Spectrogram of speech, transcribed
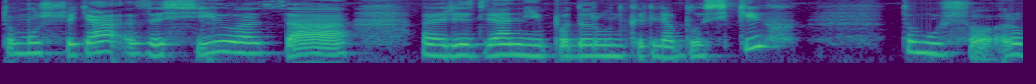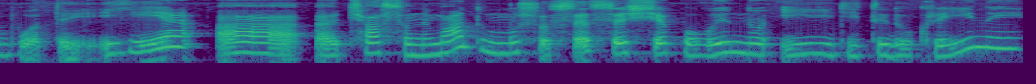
тому що я засіла за е, різдвяні подарунки для близьких. Тому що роботи є, а е, часу нема, тому що все це ще повинно і дійти до України,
